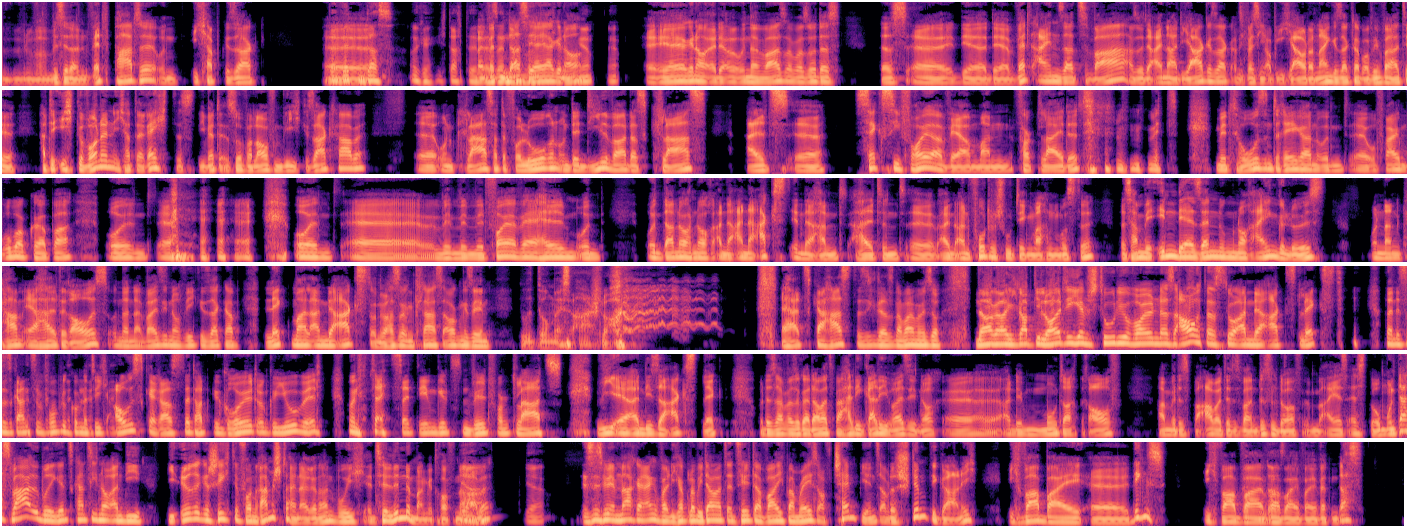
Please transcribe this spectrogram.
bist ja dann Wettpate und ich habe gesagt, bei äh, Wetten das. Okay, ich dachte. Bei Wetten Sendung das, ja, ja, genau. Ja, ja. Äh, ja, ja, genau. Äh, und dann war es aber so, dass dass äh, der der Wetteinsatz war, also der eine hat ja gesagt, also ich weiß nicht, ob ich ja oder nein gesagt habe, auf jeden Fall hatte hatte ich gewonnen, ich hatte recht, das, die Wette ist so verlaufen, wie ich gesagt habe, äh, und Klaas hatte verloren und der Deal war, dass Klaas als äh, sexy Feuerwehrmann verkleidet mit mit Hosenträgern und äh, freiem Oberkörper und äh, und äh, mit, mit, mit Feuerwehrhelm und und dann auch noch eine, eine Axt in der Hand haltend äh, ein, ein Fotoshooting machen musste. Das haben wir in der Sendung noch eingelöst. Und dann kam er halt raus und dann weiß ich noch, wie ich gesagt habe, leck mal an der Axt. Und du hast so in Klaas Augen gesehen, du dummes Arschloch. er hat's gehasst, dass ich das nochmal so, na, ich glaube, die Leute hier im Studio wollen das auch, dass du an der Axt leckst. Dann ist das ganze Publikum natürlich ausgerastet, hat gegrölt und gejubelt. Und seitdem gibt's ein Bild von Klaas, wie er an dieser Axt leckt. Und das haben wir sogar damals bei Halligalli, weiß ich noch, äh, an dem Montag drauf haben wir das bearbeitet. Das war in Düsseldorf im ISS-Dom. Und das war übrigens, kannst dich noch an die, die irre Geschichte von Rammstein erinnern, wo ich Till Lindemann getroffen ja, habe. Ja. Es ist mir im Nachgang eingefallen. Ich habe, glaube ich, damals erzählt, da war ich beim Race of Champions, aber das stimmte gar nicht. Ich war bei äh, Dings. Ich war bei, war bei, bei Wetten Das.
